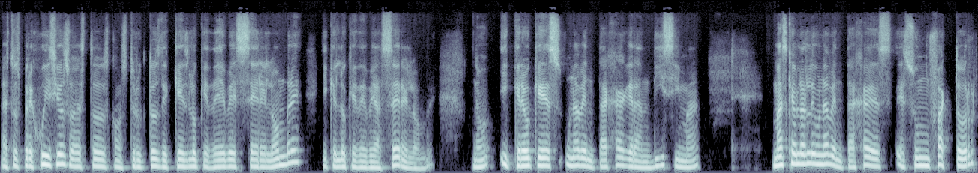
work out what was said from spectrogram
a estos prejuicios o a estos constructos de qué es lo que debe ser el hombre y qué es lo que debe hacer el hombre, ¿no? Y creo que es una ventaja grandísima. Más que hablarle de una ventaja, es, es un factor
